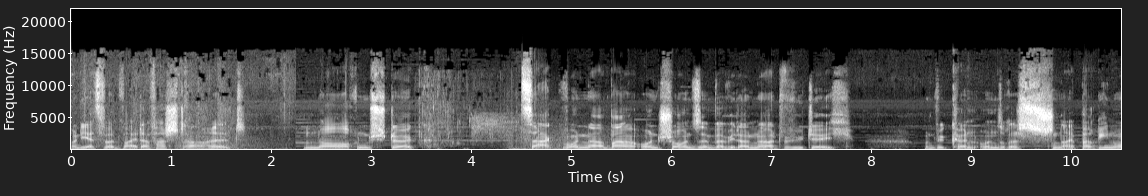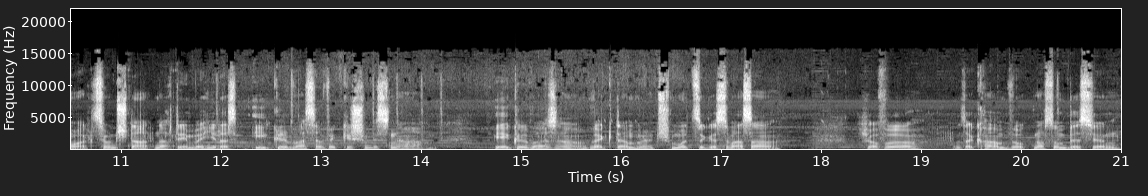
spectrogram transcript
Und jetzt wird weiter verstrahlt. Noch ein Stück. Zack, wunderbar. Und schon sind wir wieder nerdwütig. Und wir können unsere Sniperino-Aktion starten, nachdem wir hier das Ekelwasser weggeschmissen haben. Ekelwasser, weg damit. Schmutziges Wasser. Ich hoffe, unser Kram wirkt noch so ein bisschen.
